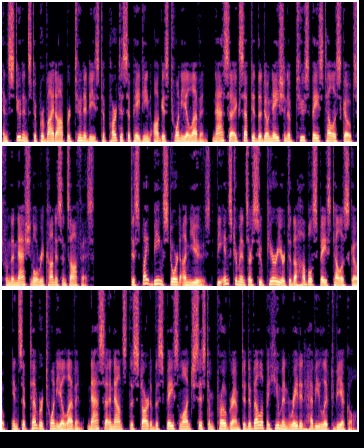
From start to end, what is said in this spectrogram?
and students to provide opportunities to participate. In August 2011, NASA accepted the donation of two space telescopes from the National Reconnaissance Office. Despite being stored unused, the instruments are superior to the Hubble Space Telescope. In September 2011, NASA announced the start of the Space Launch System program to develop a human rated heavy lift vehicle.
